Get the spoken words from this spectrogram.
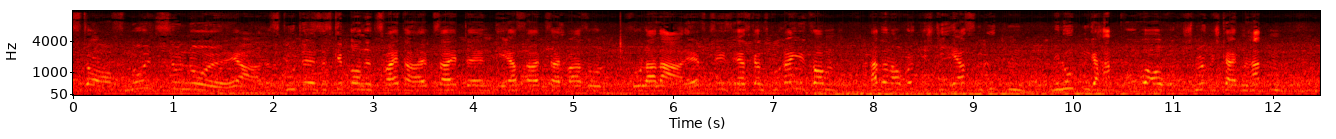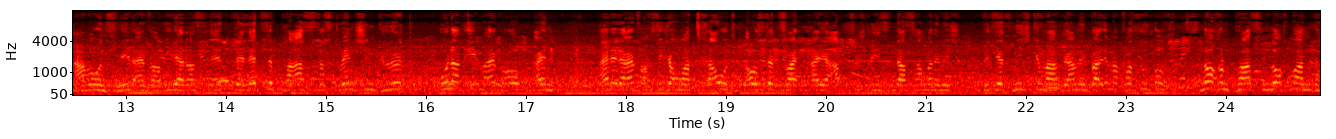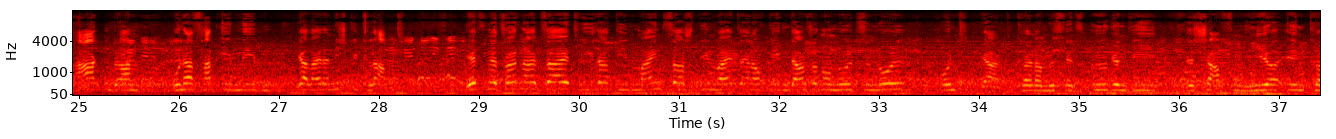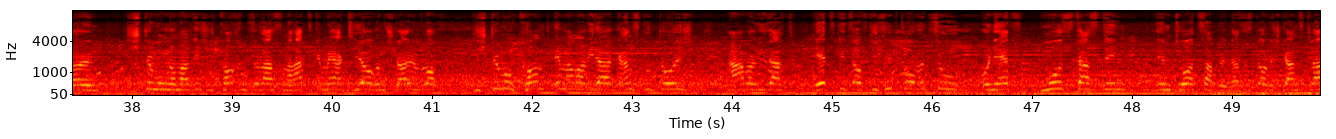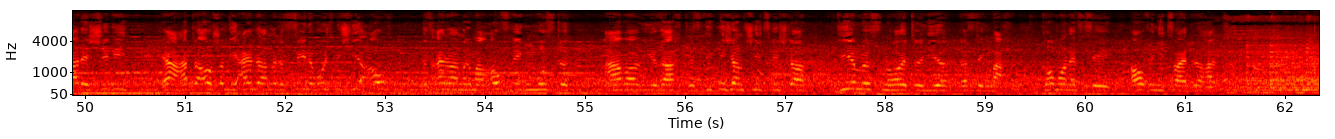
Müngersdorf, 0 zu 0. Ja, das Gute ist, es gibt noch eine zweite Halbzeit, denn die erste Halbzeit war so, so lala. Der FC ist erst ganz gut reingekommen, hat dann auch wirklich die ersten guten Minuten gehabt, wo wir auch wirklich Möglichkeiten hatten. Aber uns fehlt einfach wieder das, der letzte Pass, das Quäntchen Glück und dann eben einfach auch ein, einer, der einfach sich auch mal traut, aus der zweiten Reihe abzuschließen. Das haben wir nämlich bis jetzt nicht gemacht. Wir haben den Ball immer versucht, noch einen Pass, noch mal einen Haken dran und das hat eben eben ja leider nicht geklappt. Jetzt in der zweiten Halbzeit, wie gesagt, die Mainzer spielen weiterhin auch gegen Darmstadt noch 0 zu 0. Und ja, die Kölner müssen jetzt irgendwie es schaffen, hier in Köln die Stimmung nochmal richtig kochen zu lassen. Man hat gemerkt, hier auch im Stadionblock, die Stimmung kommt immer mal wieder ganz gut durch. Aber wie gesagt, jetzt geht es auf die Südkurve zu und jetzt muss das Ding im Tor zappeln. Das ist, glaube ich, ganz klar. Der Schiri ja, hatte auch schon die eine oder andere Szene, wo ich mich hier auch das eine oder andere Mal aufregen musste. Aber wie gesagt, es liegt nicht am Schiedsrichter. Wir müssen heute hier das Ding machen. Come on FC, auf in die zweite Halbzeit.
